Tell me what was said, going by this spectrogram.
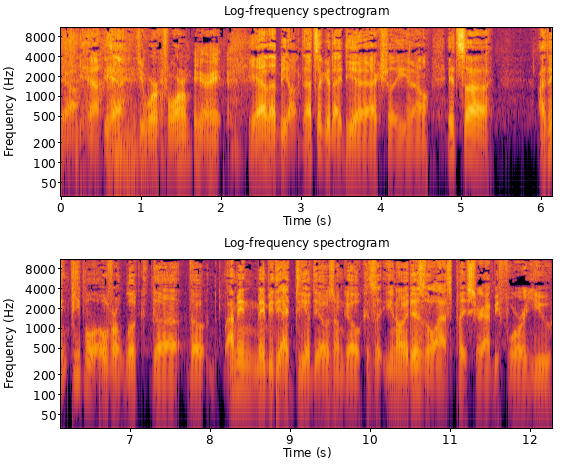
yeah. Yeah. Yeah, if you work for them. right. Yeah, that'd be that's a good idea. Actually, you know, it's uh, I think people overlook the the. I mean, maybe the idea of the Ozone Go because you know it is the last place you're at before you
